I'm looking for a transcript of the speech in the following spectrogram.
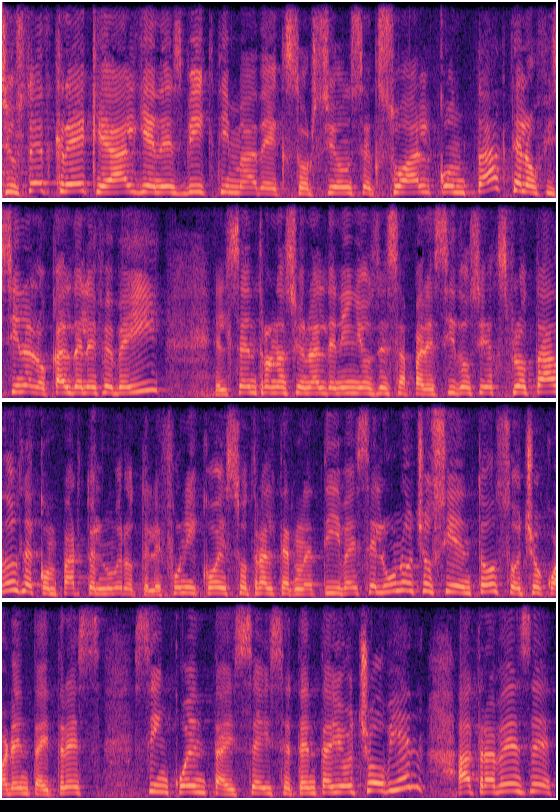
Si usted cree que alguien es víctima de extorsión sexual, contacte a la oficina local del FBI, el Centro Nacional de Niños Desaparecidos y Explotados. Le comparto el número telefónico, es otra alternativa, es el 1-800-843-5678 o bien a través de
